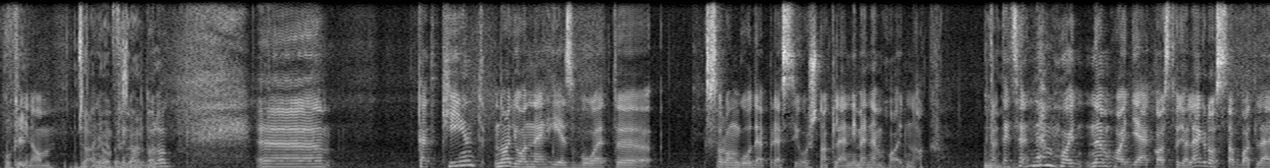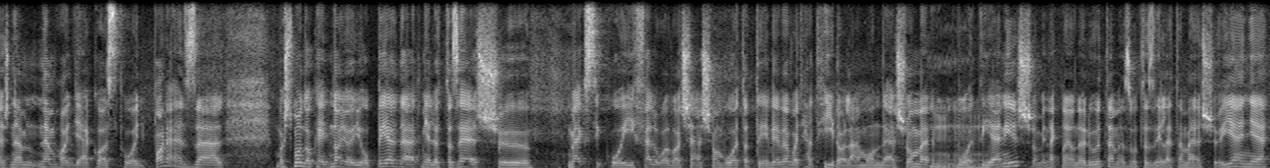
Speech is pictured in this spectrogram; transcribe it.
okay. finom, nagyon finom dolog. Tehát kint nagyon nehéz volt szorongó depressziósnak lenni, mert nem hagynak. Tehát egyszerűen nem, hagy, nem hagyják azt, hogy a legrosszabbat lásd, nem, nem hagyják azt, hogy parázzál. Most mondok egy nagyon jó példát, mielőtt az első mexikói felolvasásom volt a tévébe, vagy hát híralámondásom, mert uh-huh. volt ilyen is, aminek nagyon örültem, ez volt az életem első ilyenje.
